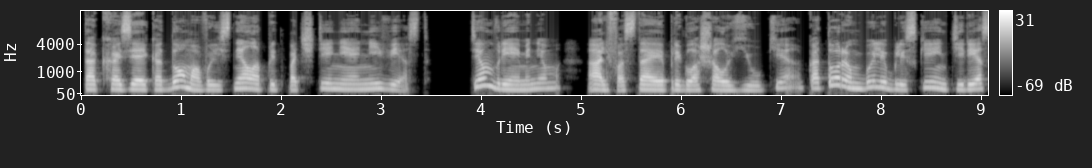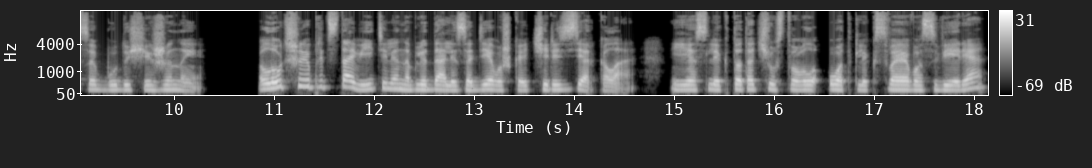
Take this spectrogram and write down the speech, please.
Так хозяйка дома выясняла предпочтения невест. Тем временем альфа-стаи приглашал Юки, которым были близки интересы будущей жены. Лучшие представители наблюдали за девушкой через зеркало. Если кто-то чувствовал отклик своего зверя,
